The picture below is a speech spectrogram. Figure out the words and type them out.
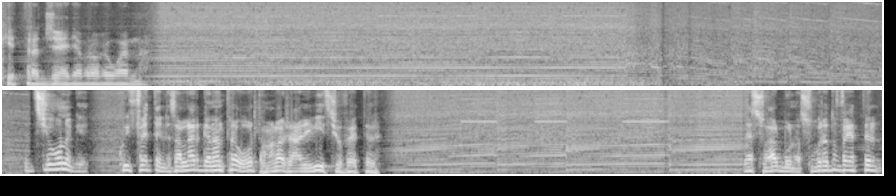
Che tragedia proprio, guarda. Attenzione che qui Fettel si allarga un'altra volta, ma là c'ha di vizio Fettel. Adesso Albon ha superato Fettel.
